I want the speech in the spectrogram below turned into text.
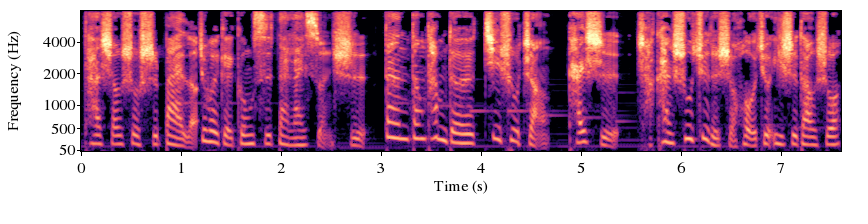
它销售失败了，就会给公司带来损失。但当他们的技术长开始查看数据的时候，就意识到说，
